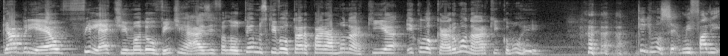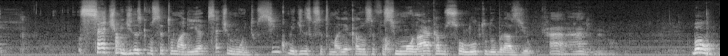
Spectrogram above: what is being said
Gabriel Filete mandou 20 reais e falou: Temos que voltar para a monarquia e colocar o monarca como rei. O que, que você. Me fale sete medidas que você tomaria. Sete muito. Cinco medidas que você tomaria caso você fosse monarca absoluto do Brasil. Caralho, meu irmão. Bom,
